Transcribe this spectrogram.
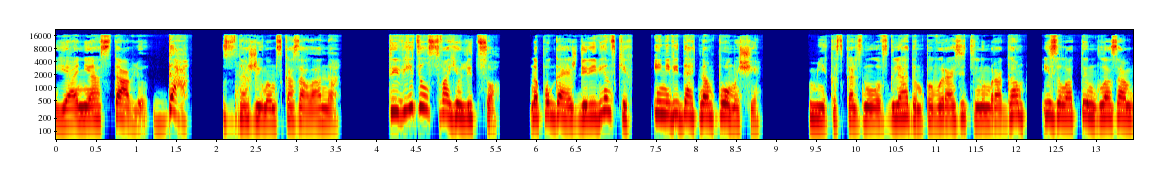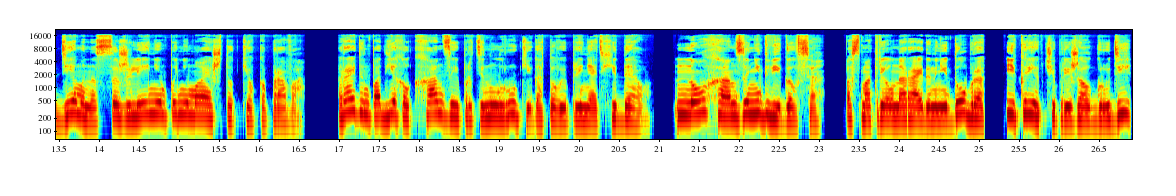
«Я не оставлю». «Да!» — с нажимом сказала она. «Ты видел свое лицо? Напугаешь деревенских, и не видать нам помощи». Мика скользнула взглядом по выразительным рогам и золотым глазам демона, с сожалением понимая, что Кёка права. Райден подъехал к Ханзе и протянул руки, готовый принять Хидео. Но Ханза не двигался, посмотрел на Райдена недобро и крепче прижал к груди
